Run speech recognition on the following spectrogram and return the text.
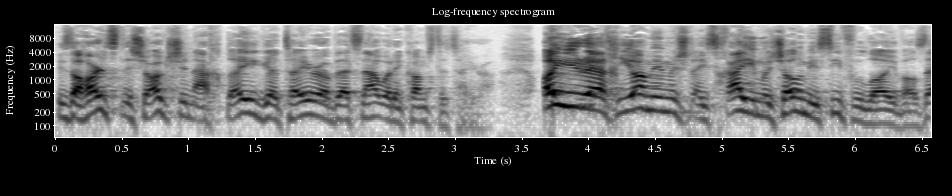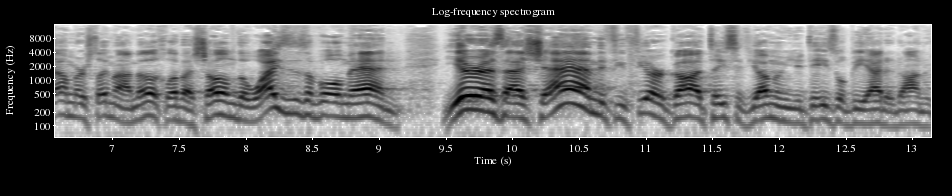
is the heart's destruction. Achdaiga Torah. But that's not when it comes to Torah. The wisest of all men. Yeras Hashem. If you fear God, Taisif Yamim, your days will be added on.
